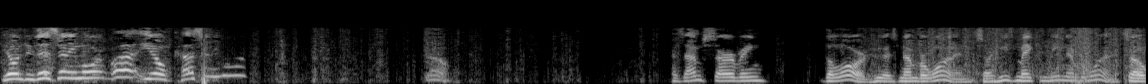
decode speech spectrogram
You don't do this anymore? What? You don't cuss anymore? No. Because I'm serving the Lord who is number one. And so he's making me number one. So,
